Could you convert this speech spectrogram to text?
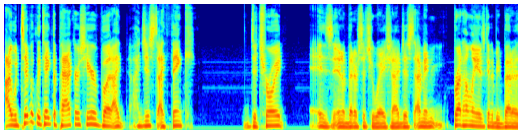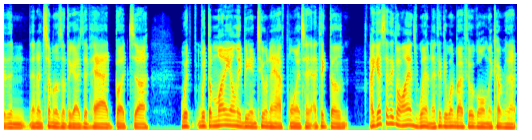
I would typically take the Packers here, but I I just I think Detroit is in a better situation. I just I mean Brett Hundley is going to be better than than some of those other guys they've had, but uh, with with the money only being two and a half points, I, I think the I guess I think the Lions win. I think they win by a field goal and they cover that.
